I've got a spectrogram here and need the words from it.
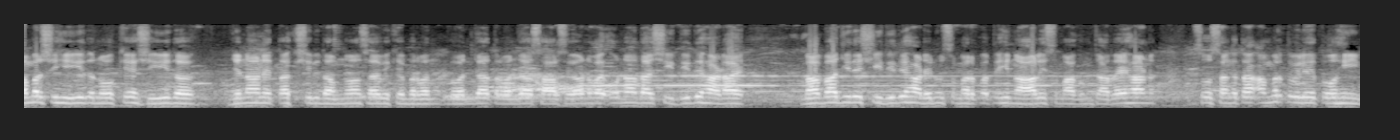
ਅਮਰ ਸ਼ਹੀਦ, ਅਨੋਖੇ ਸ਼ਹੀਦ, ਜਿਨ੍ਹਾਂ ਨੇ ਤਖਤ ਸ੍ਰੀ ਦਮਦਮਾ ਸਾਹਿਬ ਵਿਖੇ 52 53 ਸਾਲ ਸੇਵਾ ਨਿਭਾਈ, ਉਹਨਾਂ ਦਾ ਸ਼ਹੀਦੀ ਦਿਹਾੜਾ ਹੈ ਬਾਬਾ ਜੀ ਦੇ ਸ਼ਹੀਦੀ ਦਿਹਾੜੇ ਨੂੰ ਸਮਰਪਿਤ ਹੀ ਨਾਲ ਹੀ ਸਮਾਗਮ ਚੱਲ ਰਹੇ ਹਨ। ਸੋ ਸੰਗਤਾਂ ਅੰਮ੍ਰਿਤ ਵੇਲੇ ਤੋਂ ਹੀ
